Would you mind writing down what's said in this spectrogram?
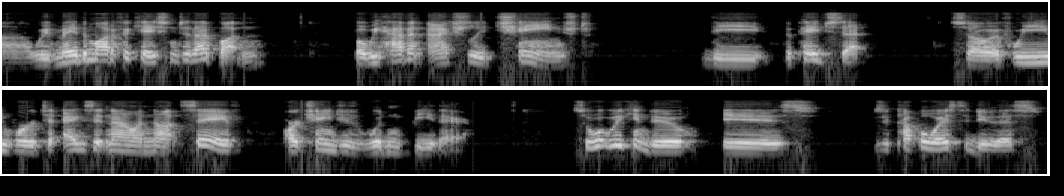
uh, we've made the modification to that button, but we haven't actually changed the, the page set. So if we were to exit now and not save, our changes wouldn't be there. So what we can do is, there's a couple ways to do this.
